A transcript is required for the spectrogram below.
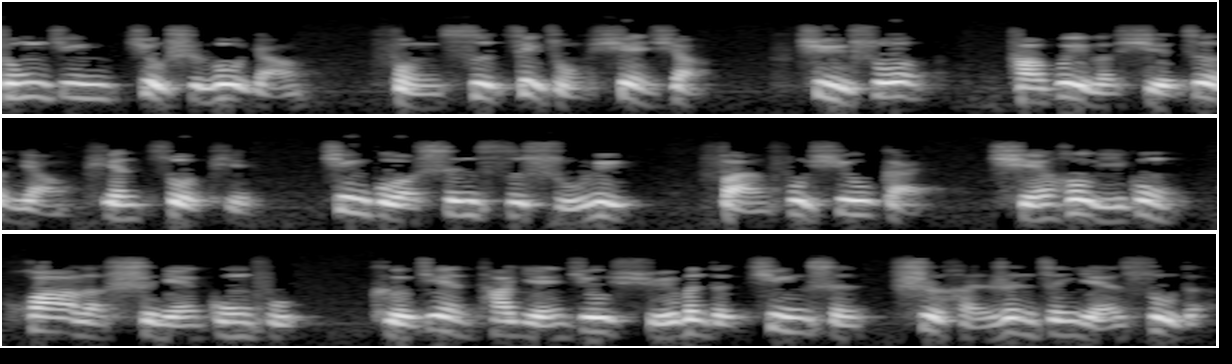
东京就是洛阳，讽刺这种现象。据说他为了写这两篇作品，经过深思熟虑、反复修改，前后一共花了十年功夫。可见他研究学问的精神是很认真严肃的。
